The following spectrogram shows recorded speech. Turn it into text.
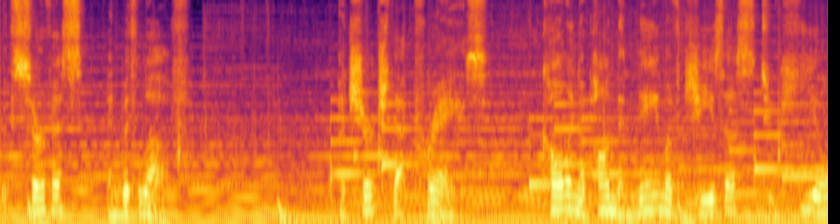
with service, and with love. A church that prays, calling upon the name of Jesus to heal,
